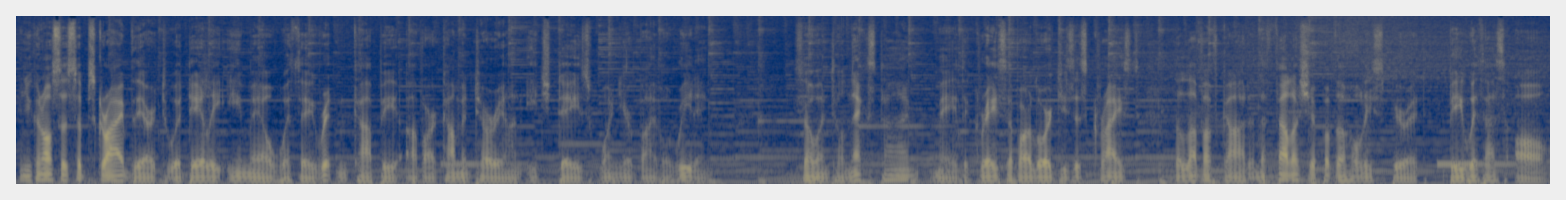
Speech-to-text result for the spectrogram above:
and you can also subscribe there to a daily email with a written copy of our commentary on each day's one year Bible reading. So until next time, may the grace of our Lord Jesus Christ, the love of God, and the fellowship of the Holy Spirit be with us all.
